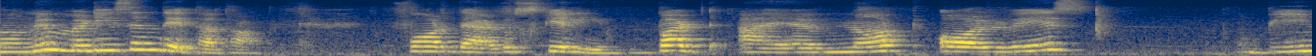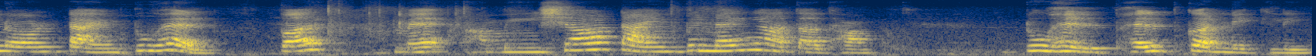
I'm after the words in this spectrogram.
मैं उन्हें मेडिसिन देता था फॉर दैट उसके लिए। But I have not always been on time to help पर मैं हमेशा टाइम पे नहीं आता था टू हेल्प हेल्प करने के लिए।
